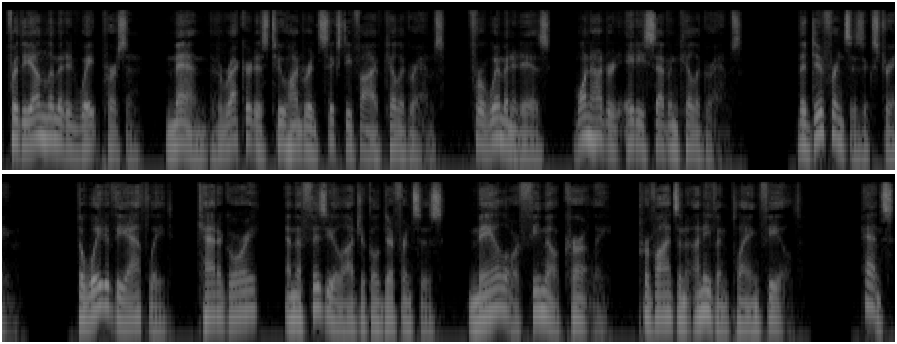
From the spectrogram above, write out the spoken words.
For the unlimited weight person, men, the record is 265 kg, for women it is 187 kg. The difference is extreme. The weight of the athlete, category, and the physiological differences, male or female currently, provides an uneven playing field. Hence,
